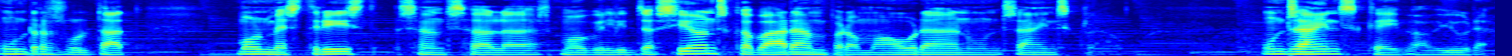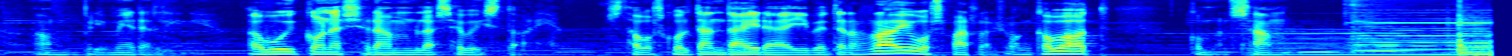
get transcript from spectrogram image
un resultat molt més trist sense les mobilitzacions que varen promoure en uns anys clau. Uns anys que hi va viure en primera línia. Avui coneixerem la seva història. Estau escoltant Aire i Betres Ràdio, us parla Joan Cabot. Començam. I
